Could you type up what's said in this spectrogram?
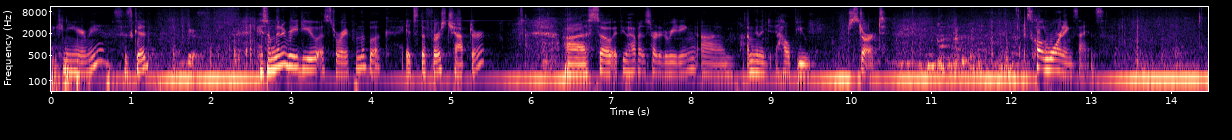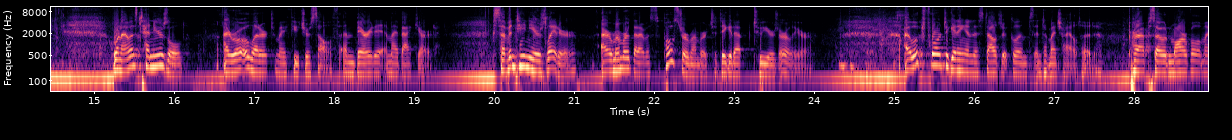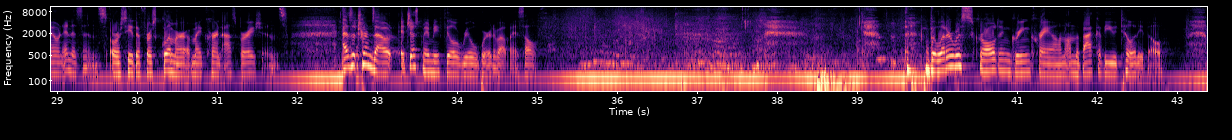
Can you hear me? This is good? Yes. Okay, so I'm gonna read you a story from the book. It's the first chapter. Uh, so if you haven't started reading, um, I'm gonna help you start. It's called Warning Signs. When I was 10 years old, I wrote a letter to my future self and buried it in my backyard. 17 years later, I remember that I was supposed to remember to dig it up two years earlier. I looked forward to getting a nostalgic glimpse into my childhood. Perhaps I would marvel at my own innocence or see the first glimmer of my current aspirations. As it turns out, it just made me feel real weird about myself. The letter was scrawled in green crayon on the back of a utility bill.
